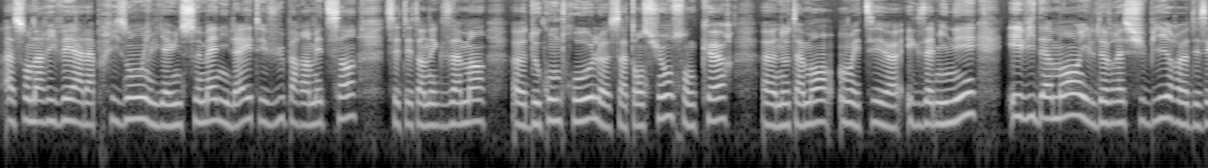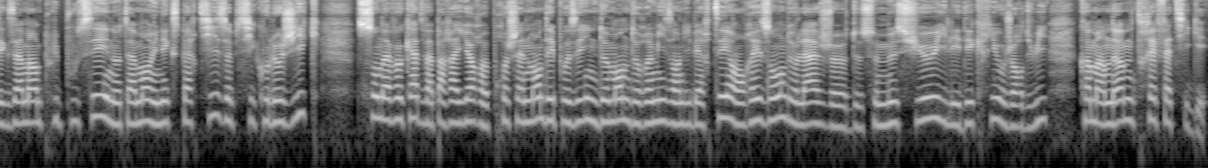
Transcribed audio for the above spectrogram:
À son arrivée à la prison, il y a une semaine, il a été vu par un médecin. C'était un examen euh, de contrôle. Sa tension, son cœur, euh, notamment, ont été euh, examinés. Évidemment, il devrait subir des examens plus poussés et notamment une expertise psychologique. Son avocate va par ailleurs prochainement déposer une demande de remise en liberté en raison de l'âge de ce monsieur. Il est décrit aujourd'hui comme un homme très fatigué.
